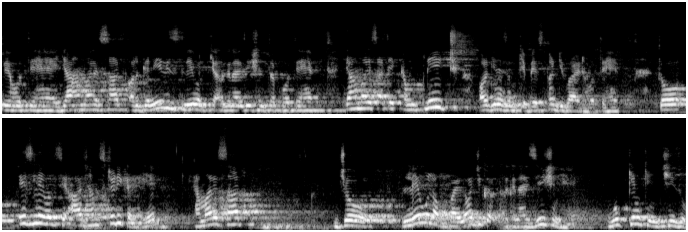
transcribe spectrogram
पे होते हैं, या हमारे साथ ऑर्गेनिज लेवल के ऑर्गेनाइजेशन तक होते हैं, या हमारे साथ एक कंप्लीट ऑर्गेनिज्म के बेस पर डिवाइड होते हैं। तो इस लेवल से आज हम स्टडी करेंगे हमारे साथ जो लेवल ऑफ़ बायोलॉजिकल ऑर्गेनाइजेशन है, वो किन किन चीज़ों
